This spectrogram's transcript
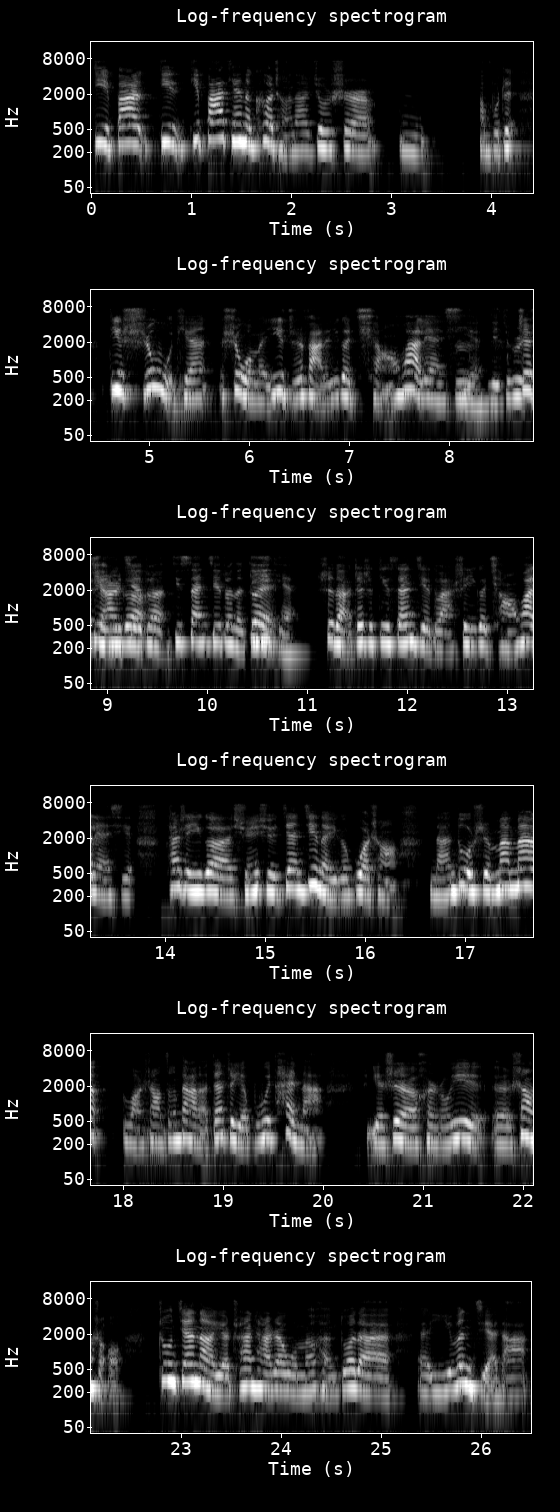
第八第第八天的课程呢，就是嗯。啊，不对，第十五天是我们一指法的一个强化练习，也就是第二阶段、第三阶段的第一天。是的，这是第三阶段，是一个强化练习，它是一个循序渐进的一个过程，难度是慢慢往上增大的，但是也不会太难，也是很容易呃上手。中间呢也穿插着我们很多的呃疑问解答，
